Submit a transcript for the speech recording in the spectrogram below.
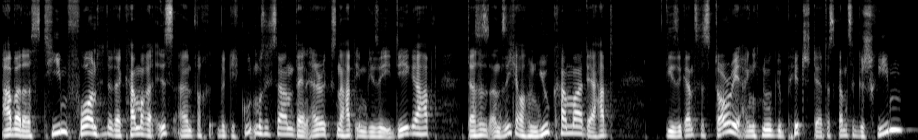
Aber das Team vor und hinter der Kamera ist einfach wirklich gut, muss ich sagen. Dan Erickson hat eben diese Idee gehabt. Das ist an sich auch ein Newcomer. Der hat diese ganze Story eigentlich nur gepitcht. Der hat das Ganze geschrieben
